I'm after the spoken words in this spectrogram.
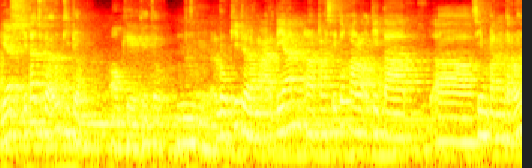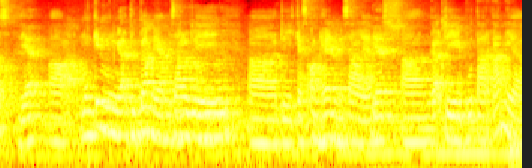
Yes. kita juga rugi dong. Oke, gitu. Hmm. Rugi dalam artian eh, kas itu kalau kita eh, simpan terus, Ya. eh, mungkin nggak di bank ya, misal di eh, di cash on hand misal ya, Hmm. Yes. Eh, nggak diputarkan ya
